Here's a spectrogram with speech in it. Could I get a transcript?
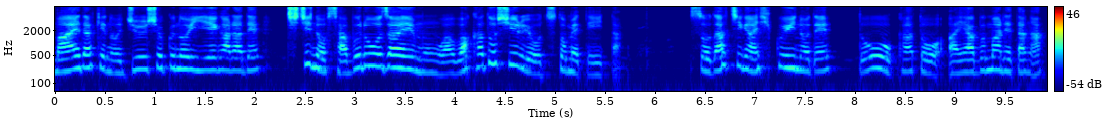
前田家の住職の家柄で父の三郎左衛門は若年寄を務めていた育ちが低いのでどうかと危ぶまれたが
